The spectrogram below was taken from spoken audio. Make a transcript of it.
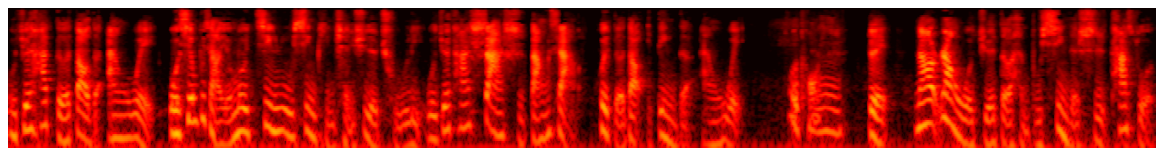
我觉得他得到的安慰，我先不讲有没有进入性品程序的处理，我觉得他霎时当下会得到一定的安慰。我同意。对，然后让我觉得很不幸的是，他所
